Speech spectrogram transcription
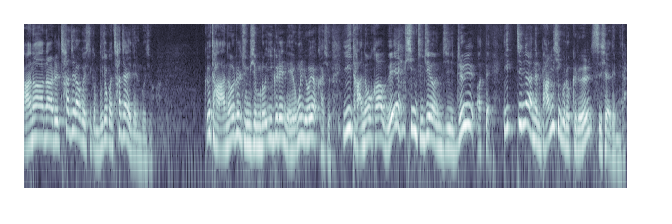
단어 하나를 찾으라고 했으니까 무조건 찾아야 되는 거죠. 그 단어를 중심으로 이 글의 내용을 요약하시오. 이 단어가 왜 핵심 주제인지를 어때? 입증하는 방식으로 글을 쓰셔야 됩니다.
